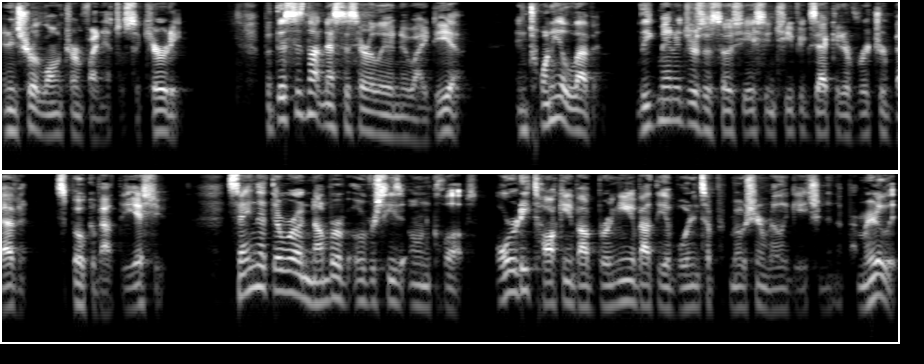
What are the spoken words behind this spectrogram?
and ensure long term financial security. But this is not necessarily a new idea. In 2011, League Managers Association Chief Executive Richard Bevan spoke about the issue, saying that there were a number of overseas owned clubs already talking about bringing about the avoidance of promotion and relegation in the Premier League.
